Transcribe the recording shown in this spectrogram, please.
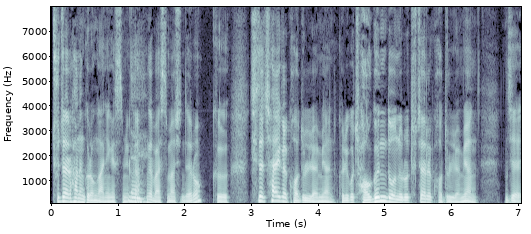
투자를 하는 그런 거 아니겠습니까? 네. 그러니까 말씀하신 대로 그 시세 차익을 거두려면 그리고 적은 돈으로 투자를 거두려면 이제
